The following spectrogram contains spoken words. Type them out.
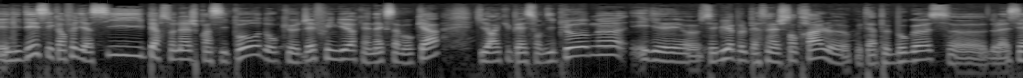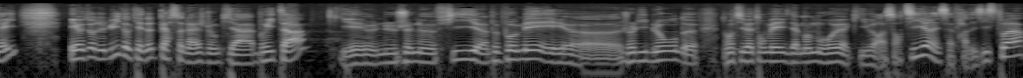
Et l'idée c'est qu'en fait il y a six personnages principaux. Donc euh, Jeff Winger qui est un ex avocat qui doit récupérer son diplôme. Et c'est lui un peu le personnage central côté un peu beau gosse euh, de la série. Et autour de lui, donc il y a d'autres personnages. Donc il y a Brita, qui est une jeune fille un peu paumée et euh, jolie blonde dont il va tomber évidemment amoureux à qui il va sortir et ça fera des histoires.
